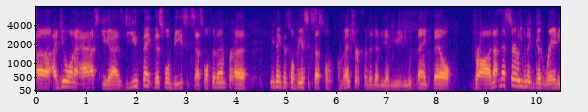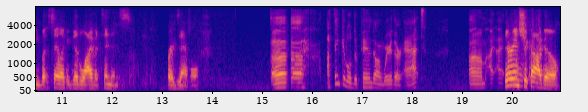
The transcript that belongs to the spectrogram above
uh, I do want to ask you guys: Do you think this will be successful for them? For uh, do you think this will be a successful venture for the WWE? Do you think they'll draw not necessarily even a good rating, but say like a good live attendance, for example? uh, I think it'll depend on where they're at. Um, I, I, They're in Chicago.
